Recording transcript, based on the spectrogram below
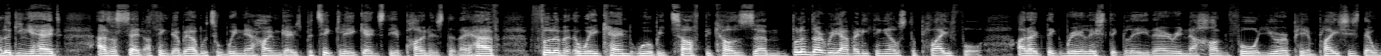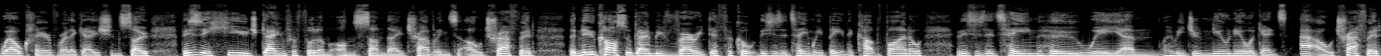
Looking ahead, as I said, I think they'll be able to win their home games, particularly against the opponents that they have. Fulham at the weekend will be tough because um, Fulham don't really have anything else to play for. I don't think realistically they're in the hunt for European places. They're well clear of relegation. So this is a huge game for Fulham on Sunday, travelling to Old Trafford. The Newcastle game will be very difficult. This is a team we beat in the cup final. This is a team who we um, who we drew nil nil against at Old Trafford.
